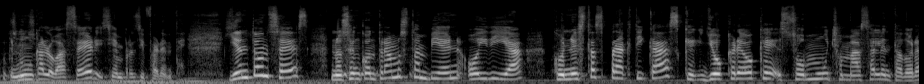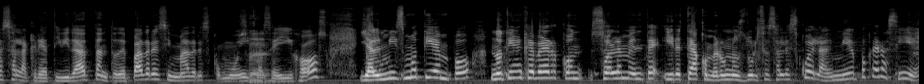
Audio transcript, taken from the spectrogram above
Porque Sí, nunca sí. lo va a ser y siempre es diferente. Y entonces nos encontramos también hoy día con estas prácticas que yo creo que son mucho más alentadoras a la creatividad, tanto de padres y madres como Sí. hijas e hijos, y al mismo tiempo no tienen que ver con solamente irte a comer unos dulces a la escuela. En mi época era así, ¿eh?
